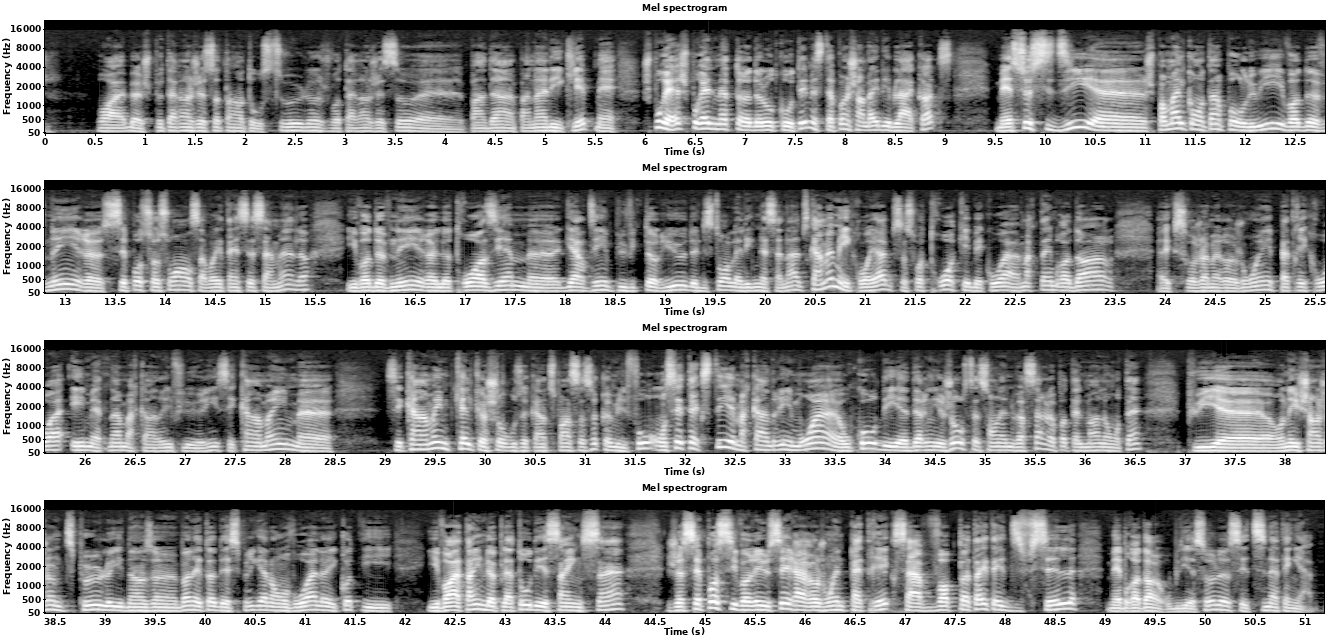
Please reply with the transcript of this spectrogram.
Ouais, ben, je peux t'arranger ça tantôt si tu veux. Là. Je vais t'arranger ça euh, pendant, pendant les clips. Mais je pourrais, je pourrais le mettre euh, de l'autre côté, mais c'était pas un chandail des Blackhawks. Mais ceci dit, euh, je suis pas mal content pour lui. Il va devenir, euh, si c'est pas ce soir, ça va être incessamment, là, il va devenir le troisième gardien plus victorieux de l'histoire de la Ligue nationale. C'est quand même incroyable que ce soit trois Québécois. Martin Brodeur, qui sera jamais rejoint, Patrick Roy et maintenant Marc-André Fleury. C'est quand même c'est quand même quelque chose quand tu penses à ça comme il faut. On s'est texté, Marc-André et moi, au cours des derniers jours. C'était son anniversaire il n'y a pas tellement longtemps. Puis euh, on a échangé un petit peu. Il est dans un bon état d'esprit. Quand on voit, écoute, il, va atteindre le plateau des 500. Je ne sais pas s'il va réussir à rejoindre Patrick. Ça va peut-être être difficile, mais Brodeur, oubliez ça, c'est inatteignable.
